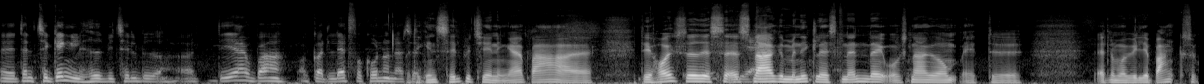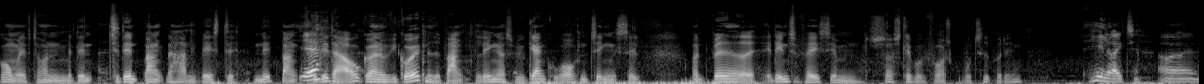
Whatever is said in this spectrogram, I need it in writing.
øh, den tilgængelighed, vi tilbyder. Og det er jo bare at gøre det let for kunderne. Altså. Og det igen, selvbetjening er bare øh, det højeste. Jeg, jeg ja. snakkede med Niklas den anden dag, hvor vi snakkede om, at... Øh, at når man vælger bank, så går man efterhånden med den, til den bank, der har den bedste netbank. Ja. Det er det, der er afgørende. Vi går ikke ned i banken længere, så vi vil gerne kunne ordne tingene selv. Og et bedre et interface, jamen, så slipper vi for at skulle bruge tid på det. Ikke? Helt rigtigt. Og øh,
